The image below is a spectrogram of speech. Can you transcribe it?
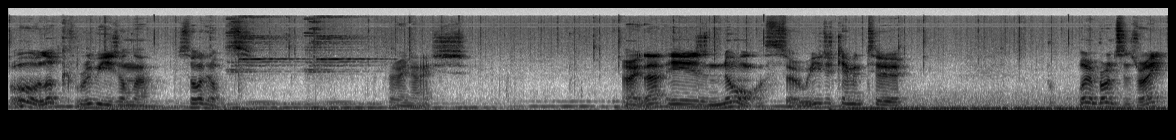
Oh, look, rubies on the sword hilts. Very nice. Alright, that is north, so we just came into... We're in Bronson's, right?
